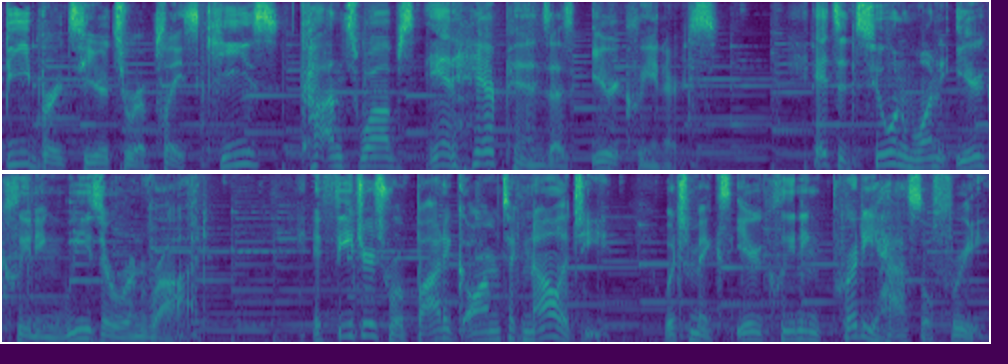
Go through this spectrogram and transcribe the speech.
Bebird's here to replace keys, cotton swabs, and hairpins as ear cleaners. It's a 2-in-1 ear cleaning tweezer and rod. It features robotic arm technology, which makes ear cleaning pretty hassle-free.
